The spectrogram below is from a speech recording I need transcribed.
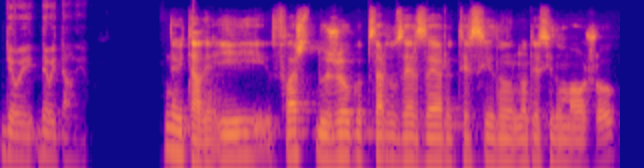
deu, deu Itália. Deu Itália. E falaste do jogo, apesar do 0-0 ter sido, não ter sido um mau jogo,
